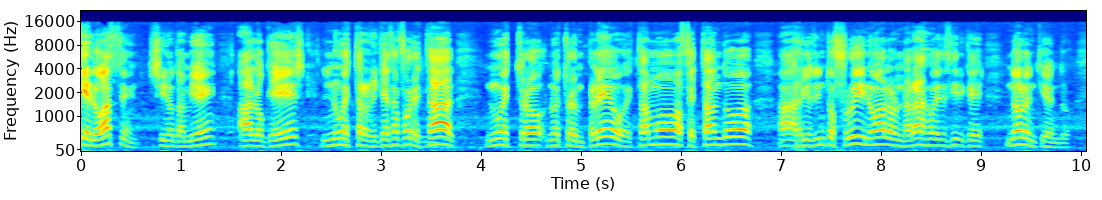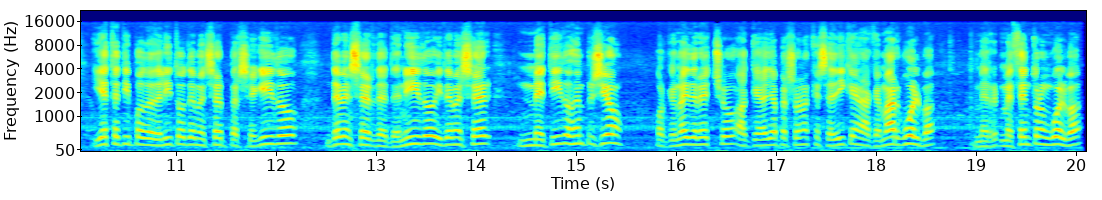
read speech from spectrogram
que lo hacen, sino también a lo que es nuestra riqueza forestal, nuestro, nuestro empleo. Estamos afectando a, Río Tinto no a los naranjos, es decir, que no lo entiendo. Y este tipo de delitos deben ser perseguidos, deben ser detenidos y deben ser metidos en prisión, porque no hay derecho a que haya personas que se dediquen a quemar Huelva, me, centro en Huelva,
